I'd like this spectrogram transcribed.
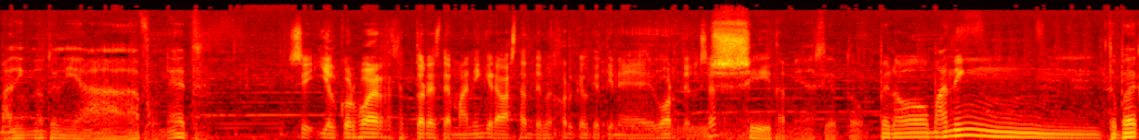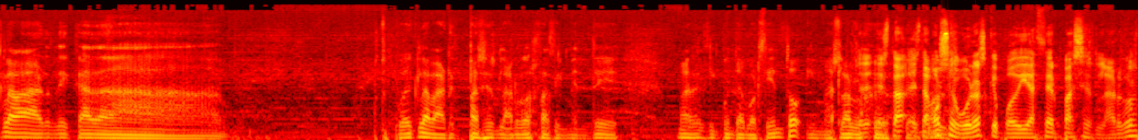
Manning no tenía a Fournette. Sí, y el cuerpo de receptores de Manning era bastante mejor que el que tiene Bortles, ¿eh? Sí, también es cierto. Pero Manning te puede clavar de cada. Puede clavar pases largos fácilmente más del 50% y más largos que Está- que ¿Estamos seguros que podía hacer pases largos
